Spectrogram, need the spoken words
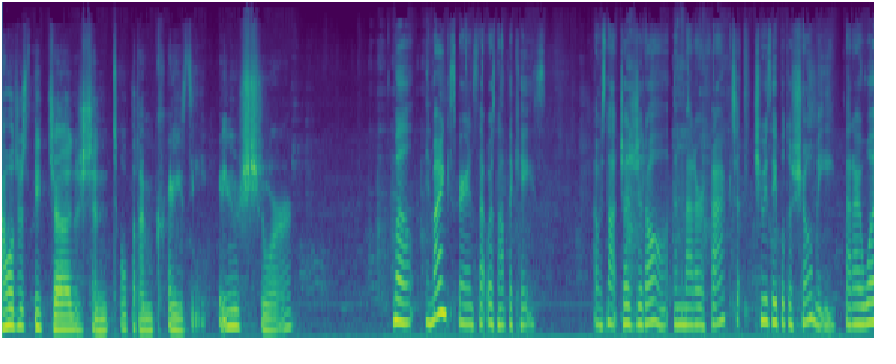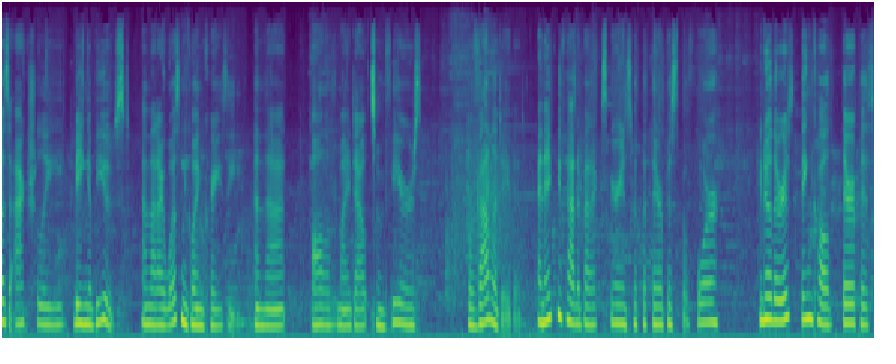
I will just be judged and told that I'm crazy. Are you sure? Well, in my experience, that was not the case. I was not judged at all. And matter of fact, she was able to show me that I was actually being abused and that I wasn't going crazy and that all of my doubts and fears were validated. And if you've had a bad experience with a therapist before, you know, there is a thing called therapist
